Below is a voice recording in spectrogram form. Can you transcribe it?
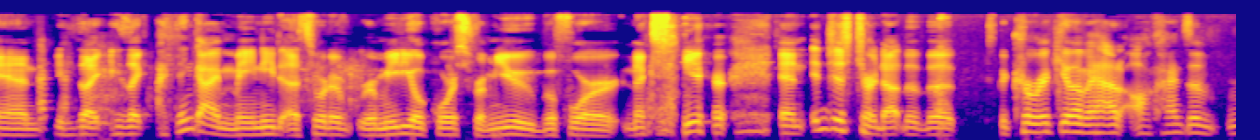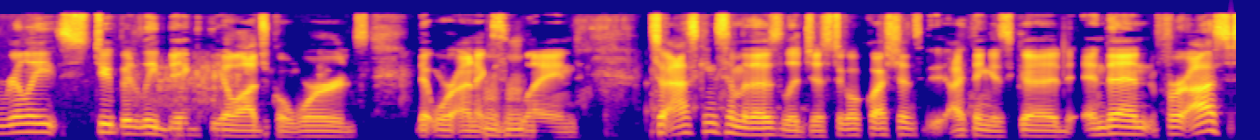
and he's like he's like i think i may need a sort of remedial course from you before next year and it just turned out that the the curriculum had all kinds of really stupidly big theological words that were unexplained. So asking some of those logistical questions i think is good. And then for us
